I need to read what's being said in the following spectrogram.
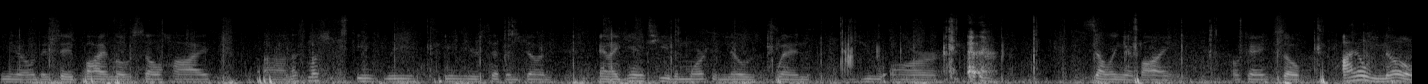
you know, they say buy low, sell high. Uh, that's much easily easier said than done. And I guarantee you the market knows when you are selling and buying. Okay, so I don't know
